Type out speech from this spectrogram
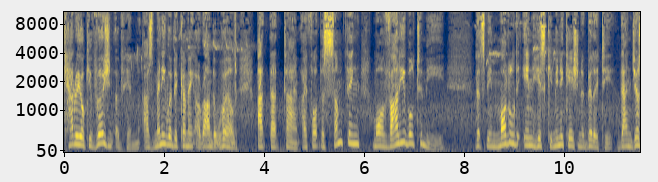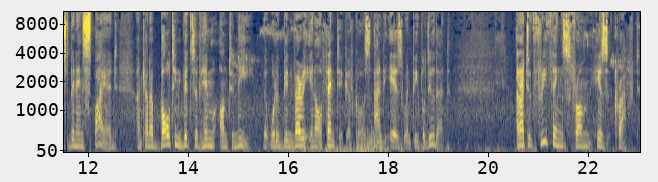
karaoke version of him, as many were becoming around the world at that time. I thought there's something more valuable to me that's been modeled in his communication ability than just been inspired and kind of bolting bits of him onto me that would have been very inauthentic, of course, and is when people do that. And I took three things from his craft.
